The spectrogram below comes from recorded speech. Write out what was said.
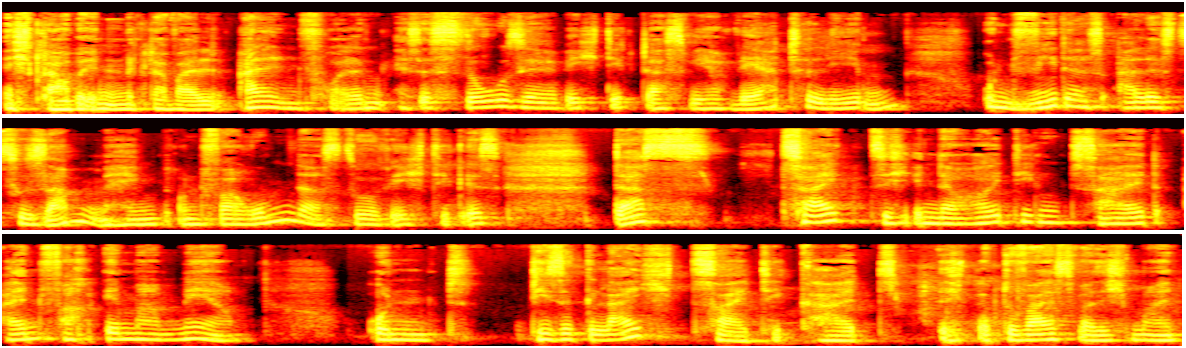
ich glaube in mittlerweile allen Folgen, es ist so sehr wichtig, dass wir Werte leben und wie das alles zusammenhängt und warum das so wichtig ist, das zeigt sich in der heutigen Zeit einfach immer mehr. Und diese Gleichzeitigkeit, ich glaube, du weißt, was ich meine,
